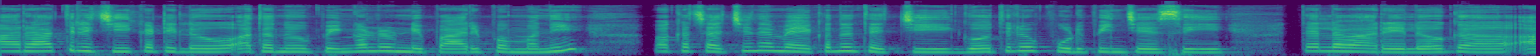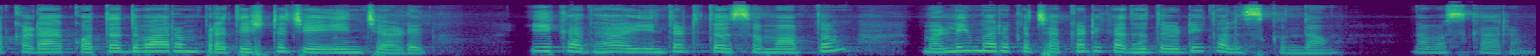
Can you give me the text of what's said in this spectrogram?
ఆ రాత్రి చీకటిలో అతను పింగళుణ్ణి పారిపోమ్మని ఒక చచ్చిన మేకను తెచ్చి గోతిలో పూడిపించేసి తెల్లవారేలోగా అక్కడ కొత్త ద్వారం ప్రతిష్ఠ చేయించాడు. ఈ కథ ఇంతటితో సమాప్తం. మళ్ళీ మరొక చక్కటి కథతోటి కలుసుకుందాం. నమస్కారం.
